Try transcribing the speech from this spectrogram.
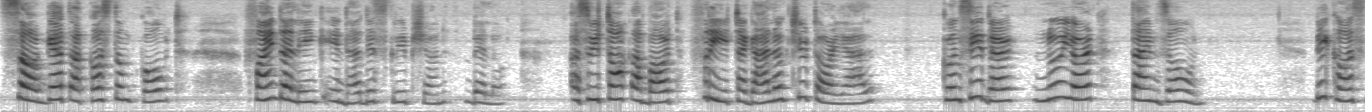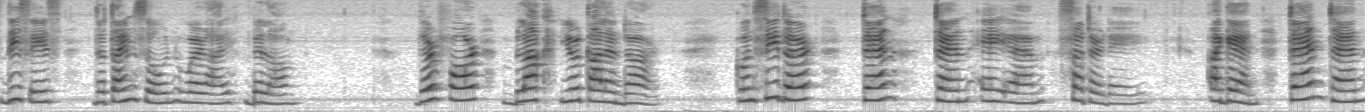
So get a custom code. Find the link in the description below. As we talk about free Tagalog tutorial, consider New York time zone because this is the time zone where I belong. Therefore, block your calendar. Consider 10 10 a.m. Saturday. Again, 10 10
